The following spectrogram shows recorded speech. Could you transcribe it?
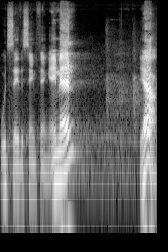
would say the same thing. Amen? Yeah.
